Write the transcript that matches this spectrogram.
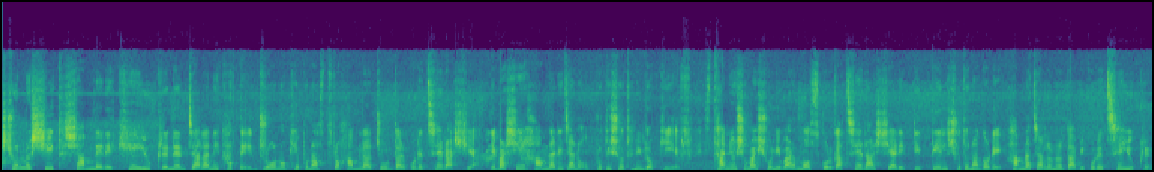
আসন্ন শীত সামনে রেখে ইউক্রেনের জ্বালানি খাতে ড্রোন ও ক্ষেপণাস্ত্র হামলা জোরদার করেছে রাশিয়া। এবার সেই হামলারই যেন প্রতিশোধ নিল কিয়েভ। স্থানীয় সময় শনিবার মস্কোর কাছে রাশিয়ার একটি তেল শোধনাগারে হামলা চালানোর দাবি করেছে ইউক্রেন।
